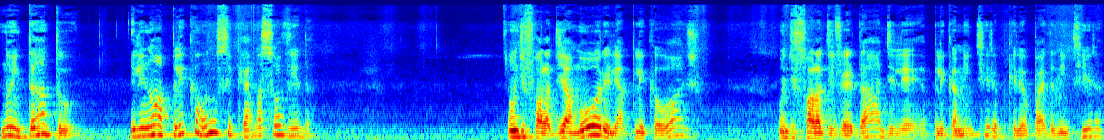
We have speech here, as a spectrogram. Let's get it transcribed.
No entanto, ele não aplica um sequer na sua vida. Onde fala de amor, ele aplica o ódio. Onde fala de verdade, ele aplica a mentira, porque ele é o pai da mentira.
